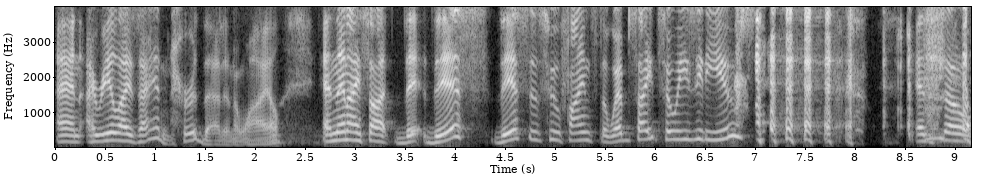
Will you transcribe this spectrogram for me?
and I realized I hadn't heard that in a while. And then I thought, "This, this is who finds the website so easy to use." and so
